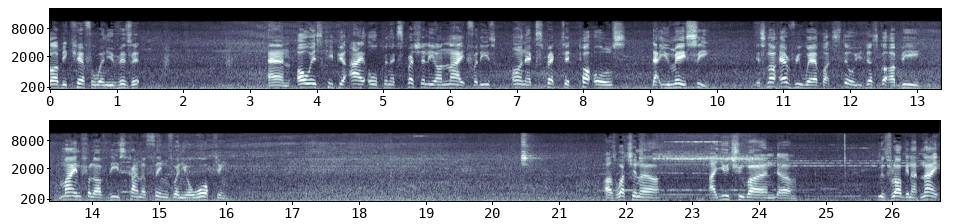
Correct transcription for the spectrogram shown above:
Gotta be careful when you visit. And always keep your eye open especially on night for these unexpected potholes that you may see. It's not everywhere but still you just gotta be mindful of these kind of things when you're walking. I was watching a, a YouTuber and um, he was vlogging at night.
